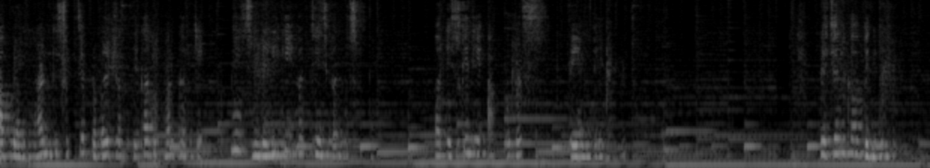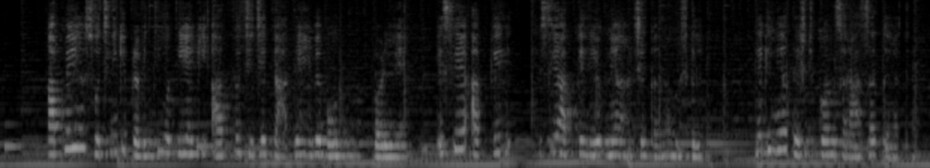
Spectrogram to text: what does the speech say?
आप ब्रह्मांड की सबसे प्रबल शक्ति का निर्माण करके अपनी ज़िंदगी की हर चीज़ बदल सकते हैं। और इसके लिए आपको बस प्रेम देना है। विजन का बिंदु। आप में यह सोचने की प्रवृत्ति होती है कि आप जो चीज़ें चाहते हैं, वे बहुत बड़ी है। इसलिए आपके इसलिए आपके लिए उन्हें हासिल करना मुश्किल है। लेकिन यह दृष्टिकोण सरासर गलत है।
